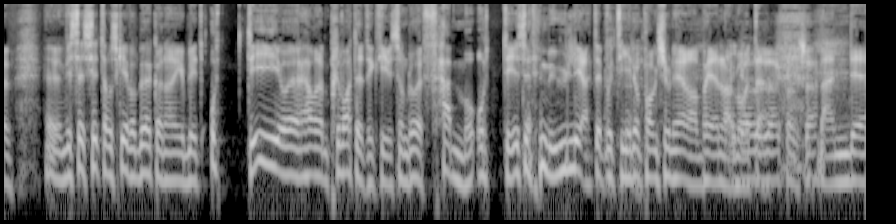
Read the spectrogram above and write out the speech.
eh, hvis jeg sitter og skriver bøker når jeg er blitt 80, og jeg har en privatdetektiv som da er 85, så er det mulig at det er på tide å pensjonere han på en eller annen Ja, måte. Men det,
